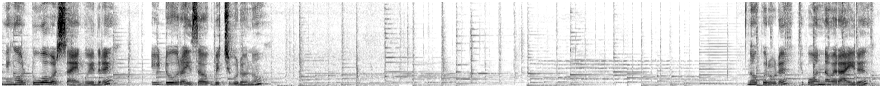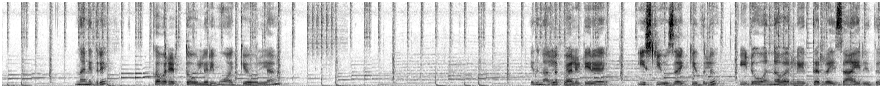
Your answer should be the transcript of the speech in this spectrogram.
ನಿಂಗೆ ಅವ್ರು ಟೂ ಅವರ್ಸ್ ಆಯಂಗೂ ಇದ್ರೆ ಈ ಡೋ ರೈಸ್ ಆಗಿ ಬೆಚ್ಚಿಬಿಡೋನು നോക്കറൂടെ ഇപ്പോൾ ഒൻ അവർ ആയിര് ഞാനിതിരെ കവർ എടുത്തോ ഇല്ല റിമൂവ് ആക്കിയോ ഇല്ല ಇದು ನಲ್ಲ ಕ್ವಾಲಿಟಿ ಈಸ್ಟ್ ಯೂಸ್ ಆಕಿದ್ಲು ಈ ಡೋ ಒನ್ ಅವರ್ಲಿ ಇತ್ತರ ರೈಸ್ ಆಯಿರಿದು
